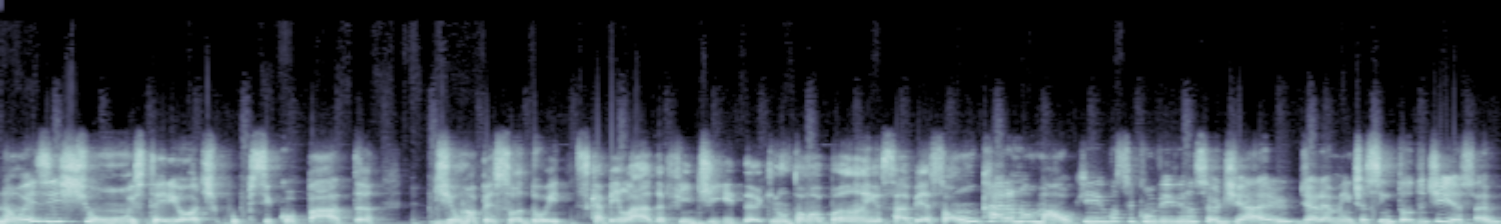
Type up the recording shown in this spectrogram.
Não existe um estereótipo psicopata de uma pessoa doida, descabelada, fedida, que não toma banho, sabe? É só um cara normal que você convive no seu diário, diariamente, assim, todo dia, sabe?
